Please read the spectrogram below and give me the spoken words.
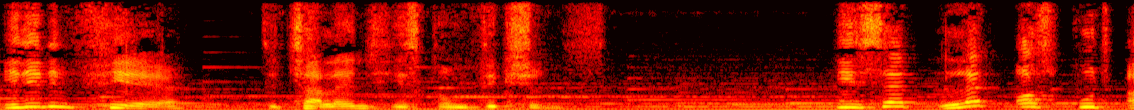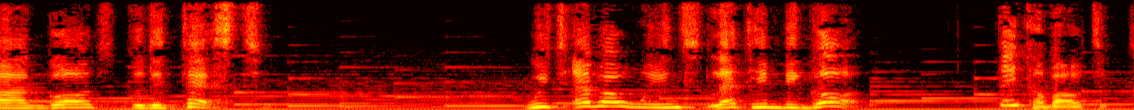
He didn't fear to challenge his convictions. He said, Let us put our gods to the test. Whichever wins, let him be God. Think about it.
